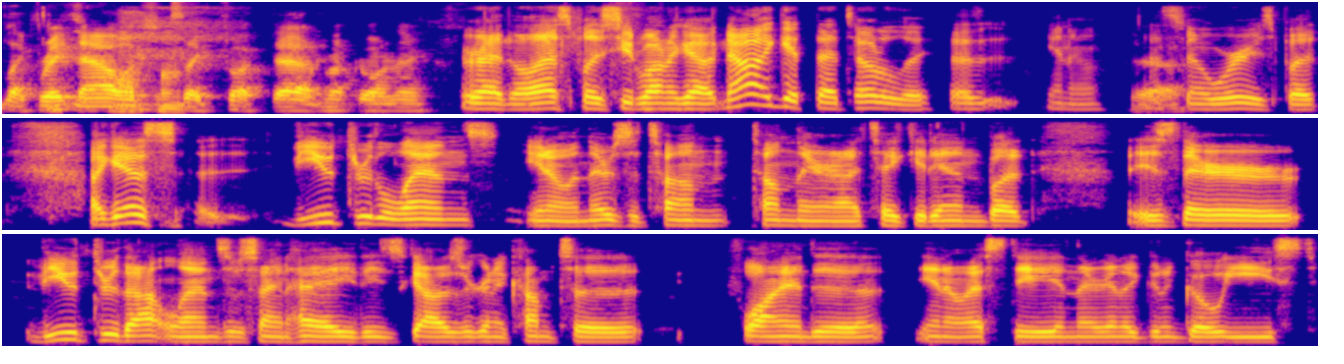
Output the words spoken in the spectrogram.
Like right That's now, awesome. it's like fuck that. I'm not going there. Right, the last place you'd want to go. No, I get that totally. Uh, you know, that's no worries. But I guess uh, viewed through the lens, you know, and there's a ton, ton there, and I take it in. But is there viewed through that lens of saying, hey, these guys are going to come to fly into, you know, SD, and they're going to go east?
